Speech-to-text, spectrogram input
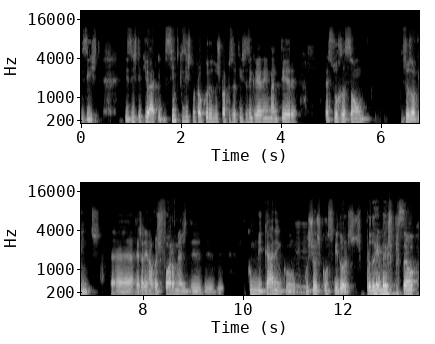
existe. Existe aqui, sinto que existe uma procura dos próprios artistas em quererem manter a sua relação com os seus ouvintes, uh, arranjarem novas formas de, de, de comunicarem com, uhum. com, os seus consumidores. Perdoem-me a expressão,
